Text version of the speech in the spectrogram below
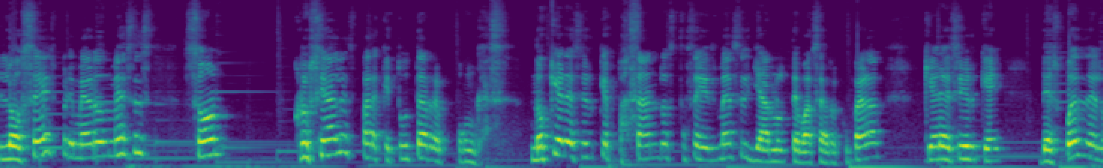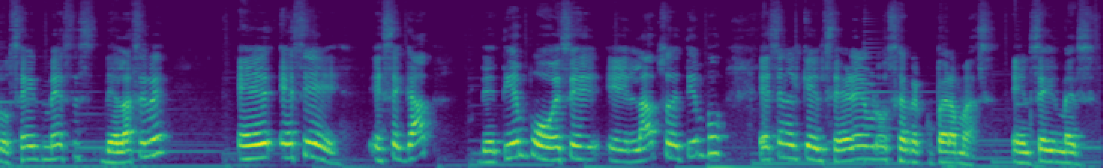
los seis primeros meses son cruciales para que tú te repongas. No quiere decir que pasando estos seis meses ya no te vas a recuperar. Quiere decir que después de los seis meses del ACV, eh, ese, ese gap de tiempo o ese eh, lapso de tiempo es en el que el cerebro se recupera más, en seis meses.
